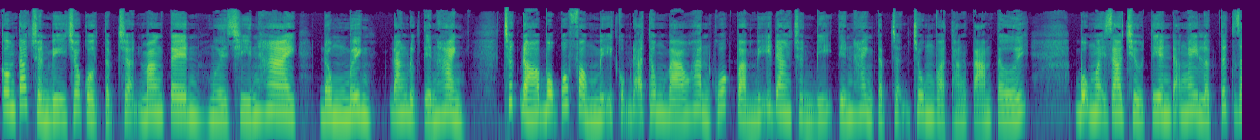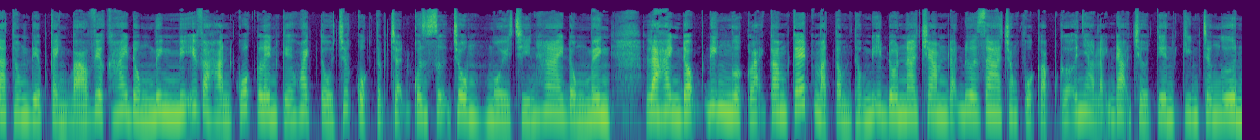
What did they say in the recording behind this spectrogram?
công tác chuẩn bị cho cuộc tập trận mang tên 19-2 đồng minh đang được tiến hành. Trước đó, Bộ Quốc phòng Mỹ cũng đã thông báo Hàn Quốc và Mỹ đang chuẩn bị tiến hành tập trận chung vào tháng 8 tới. Bộ Ngoại giao Triều Tiên đã ngay lập tức ra thông điệp cảnh báo việc hai đồng minh Mỹ và Hàn Quốc lên kế hoạch tổ chức cuộc tập trận quân sự chung 19-2 đồng minh là hành động đi ngược lại cam kết mà Tổng thống Mỹ Donald Trump đã đưa ra trong cuộc gặp gỡ nhà lãnh đạo Triều Tiên Kim Jong-un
